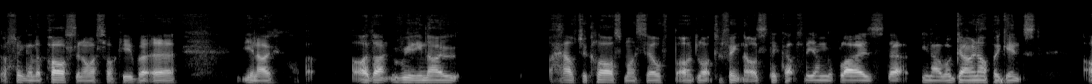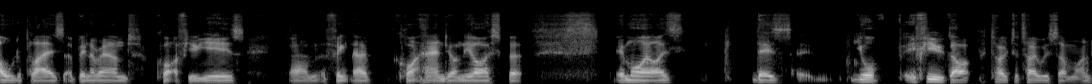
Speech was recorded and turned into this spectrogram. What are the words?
a thing of the past in ice hockey, but uh, you know, I don't really know how to class myself, but I'd like to think that I'd stick up for the younger players that you know are going up against older players that have been around quite a few years. Um, I think they're quite handy on the ice, but in my eyes, there's your if you go up toe to toe with someone,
